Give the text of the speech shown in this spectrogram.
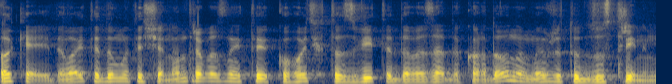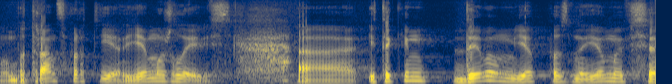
Окей, давайте думати, що нам треба знайти когось, хто звідти довезе до кордону. Ми вже тут зустрінемо, бо транспорт є, є можливість. Е, і таким дивом я познайомився.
